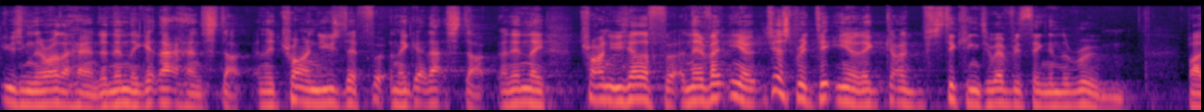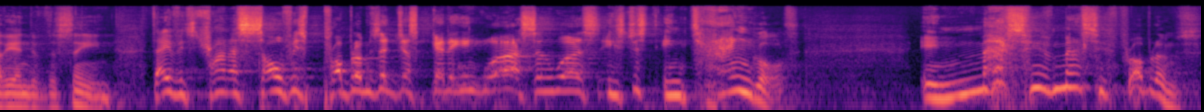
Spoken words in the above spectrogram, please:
using their other hand, and then they get that hand stuck, and they try and use their foot, and they get that stuck, and then they try and use the other foot, and they're, you know, just ridiculous. You know, they're kind of sticking to everything in the room by the end of the scene. David's trying to solve his problems and just getting worse and worse. He's just entangled in massive, massive problems.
